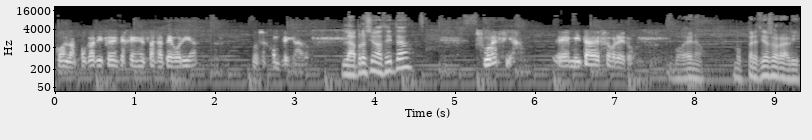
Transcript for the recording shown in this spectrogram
con las pocas diferencias que hay en esta categoría, pues es complicado. ¿La próxima cita? Suecia, mitad de febrero. Bueno, precioso rally.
